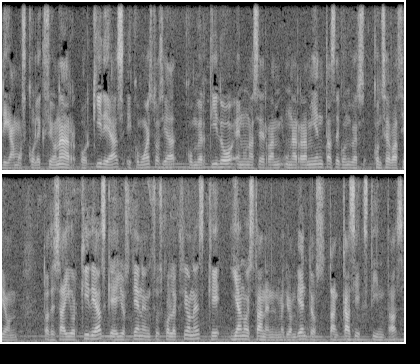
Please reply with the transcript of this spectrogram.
digamos, coleccionar orquídeas y como esto se ha convertido en unas, herramientas de conservación. Entonces hay orquídeas que ellos tienen en sus colecciones que ya no están en el medio ambiente o están casi extintas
